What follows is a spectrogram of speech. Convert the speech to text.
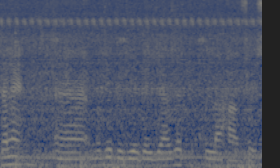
चलें आ, मुझे दीजिएगा इजाज़त अल्लाह हाफिज़।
